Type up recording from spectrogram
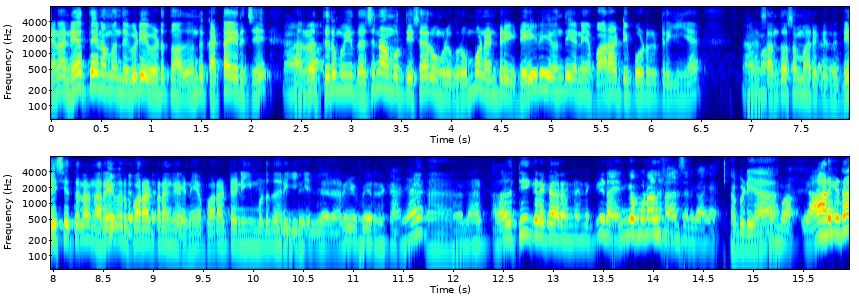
ஏன்னா நேத்தே நம்ம இந்த வீடியோ எடுத்தோம். அது வந்து கட் ஆயிருச்சு. அதனால திரும்பியும் தட்சிணாமூர்த்தி சார் உங்களுக்கு ரொம்ப நன்றி. டெய்லி வந்து என்னைய பாராட்டி போட்டுக்கிட்டு இருக்கீங்க. சந்தோஷமா இருக்கு. இந்த தேசியத்தெல்லாம் நிறைய பேர் பாராட்டுறாங்க. என்னைய பாராட்ட நீங்க மட்டும் தான் இருக்கீங்க. இல்ல நிறைய பேர் இருக்காங்க. அதாவது டீ கடைக்காரனுக்கு நான் எங்க போனாலும் ஃபேன்ஸ் இருக்காங்க. அப்படியா? யாரு கேட்டா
